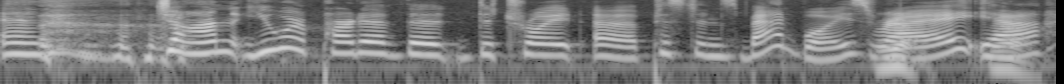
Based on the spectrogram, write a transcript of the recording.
And John, you were part of the Detroit uh, Pistons bad boys, Yeah, right? Yeah. yeah,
